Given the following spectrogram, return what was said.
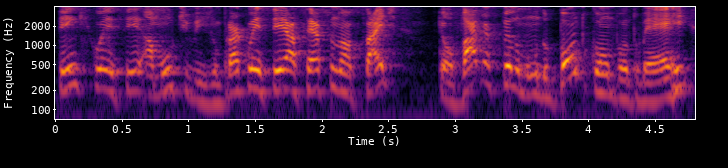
tem que conhecer a Multivision. Para conhecer, acesse o nosso site, que é o vagaspelomundo.com.br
